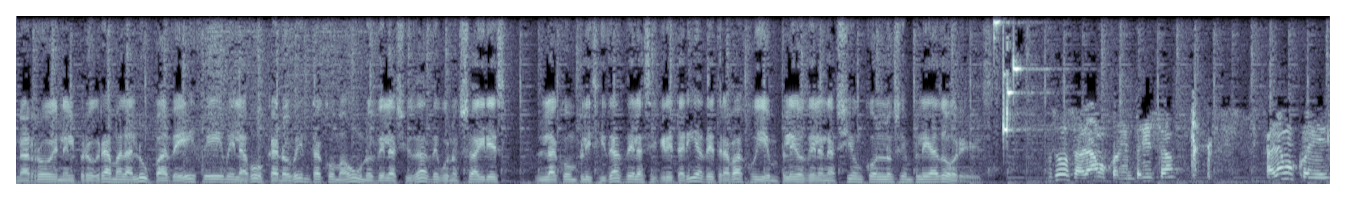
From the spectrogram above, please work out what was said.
narró en el programa La Lupa de FM La Boca 90,1 de la ciudad de Buenos Aires la complicidad de la Secretaría de Trabajo y Empleo de la Nación con los empleadores. Nosotros hablamos con la empresa, hablamos con el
